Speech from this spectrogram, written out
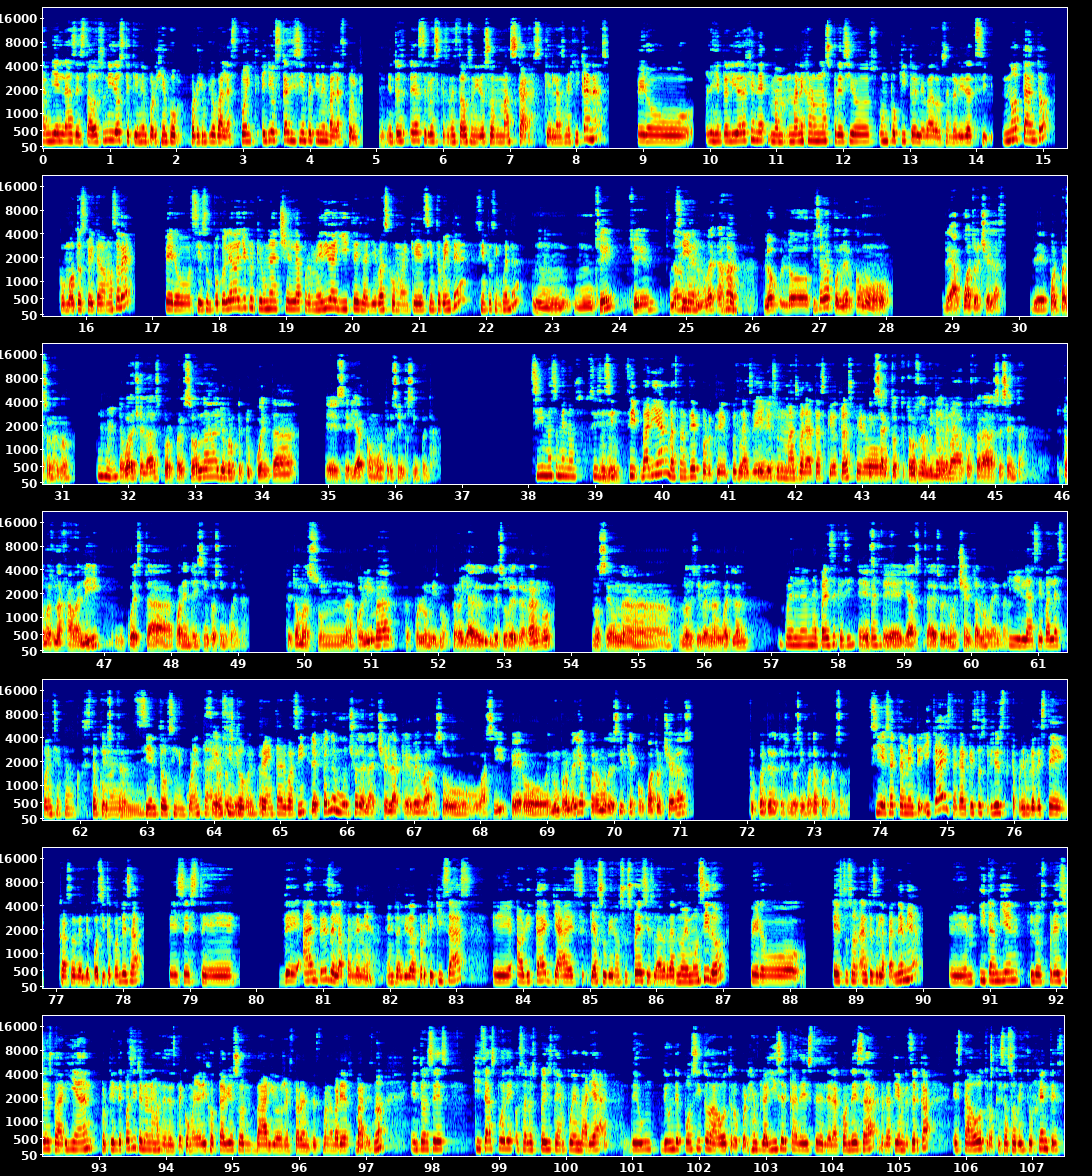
también las de Estados Unidos que tienen, por ejemplo, por ejemplo, Ballast Point. Ellos casi siempre tienen Ballast Point. Entonces, esas cervezas que son de Estados Unidos son más caras que las mexicanas, pero en realidad manejan unos precios un poquito elevados. En realidad, sí. No tanto como otros que ahorita vamos a ver, pero sí es un poco elevado. Yo creo que una chela promedio allí te la llevas como en qué, 120, 150. Mm, mm, sí, sí. No, sí, Ajá. Lo, lo quisiera poner como de a cuatro chelas de, por persona, ¿no? De a cuatro chelas por persona, yo creo que tu cuenta eh, sería como 350. Sí, más o menos. Sí, sí, sí. Sí, varían bastante porque pues las de ellos son más baratas que otras, pero... Exacto, te tomas una Minerva, costará 60. Te tomas una Jabalí, cuesta 45.50. Te tomas una Colima, por lo mismo, pero ya le subes de rango. No sé, una... No sé si vendan Wetland, bueno, me parece que sí. Este, ya está eso en 80, 90. Y las de Ballast Point están, están como en 150, 150, ¿no? 130, algo así. Depende mucho de la chela que bebas o así, pero en un promedio podemos decir que con cuatro chelas tu cuenta es de 350 por persona. Sí, exactamente. Y cabe destacar que estos precios, por ejemplo, de este caso del depósito Condesa, es este de antes de la pandemia, en realidad, porque quizás eh, ahorita ya, ya subieron sus precios, la verdad no hemos ido, pero estos son antes de la pandemia. Eh, y también los precios varían, porque el depósito no nomás es este, como ya dijo Octavio, son varios restaurantes, bueno, varios bares, ¿no? Entonces, quizás puede, o sea, los precios también pueden variar de un, de un depósito a otro. Por ejemplo, allí cerca de este, del de la Condesa, relativamente cerca, está otro que está sobre Insurgentes,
